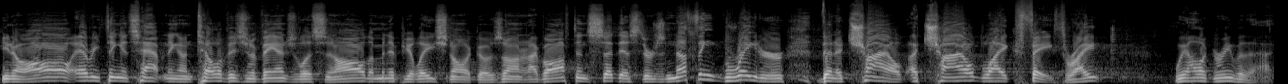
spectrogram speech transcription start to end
you know, all everything that's happening on television evangelists and all the manipulation, all that goes on. And I've often said this there's nothing greater than a child, a childlike faith, right? We all agree with that.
